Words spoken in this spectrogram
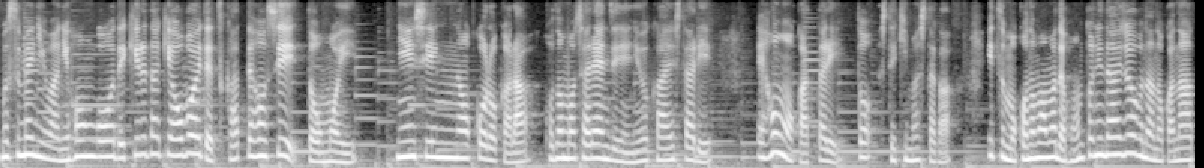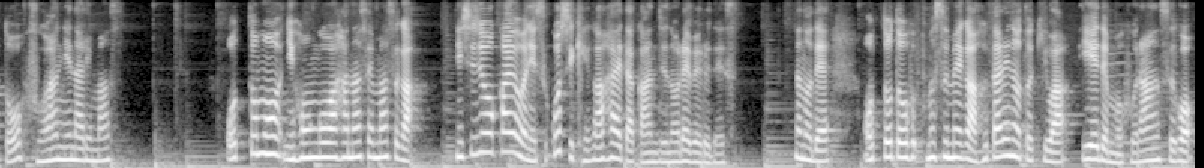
娘には日本語をできるだけ覚えて使ってほしいと思い妊娠の頃から子どもチャレンジに入会したり絵本を買ったりとしてきましたが、いつもこのままで本当に大丈夫なのかなと不安になります。夫も日本語は話せますが、日常会話に少し毛が生えた感じのレベルです。なので、夫と娘が2人の時は家でもフランス語、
